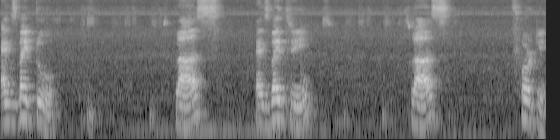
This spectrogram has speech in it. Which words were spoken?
x by 2 plus x by 3 plus 40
